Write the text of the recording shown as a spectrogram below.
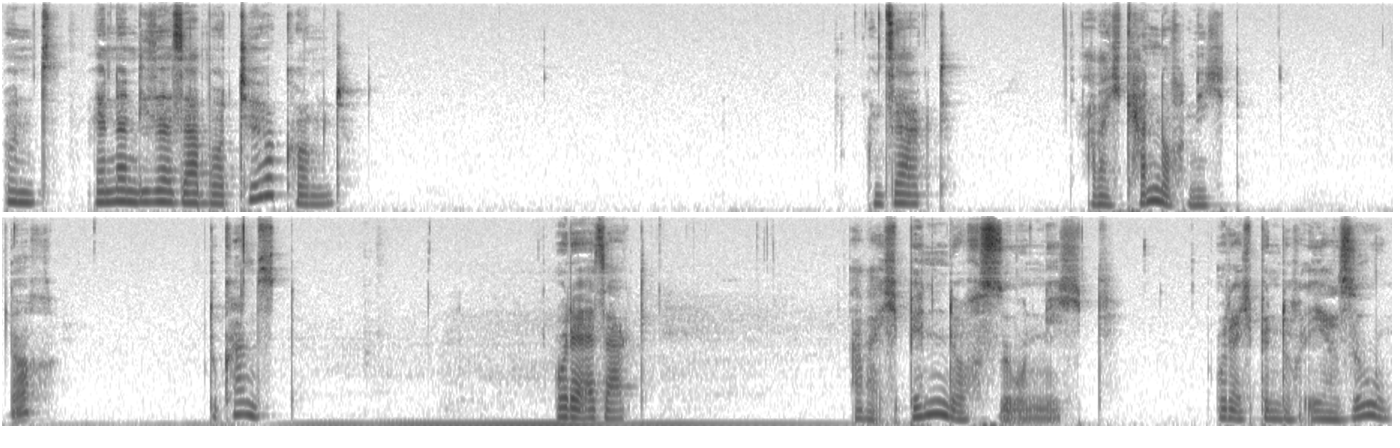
Und wenn dann dieser Saboteur kommt und sagt, aber ich kann doch nicht. Doch, du kannst. Oder er sagt, aber ich bin doch so nicht. Oder ich bin doch eher so.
